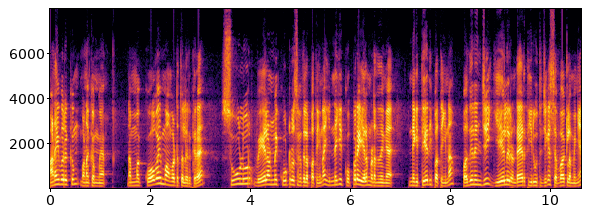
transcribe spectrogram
அனைவருக்கும் வணக்கம்ங்க. நம்ம கோவை மாவட்டத்தில் இருக்கிற சூலூர் வேளாண்மை கூட்டுறவு சங்கத்தில் பார்த்தீங்கன்னா இன்றைக்கி கொப்பரை ஏலம் நடந்ததுங்க. இன்றைக்கி தேதி பார்த்தீங்கன்னா பதினஞ்சு ஏழு ரெண்டாயிரத்தி இருபத்தஞ்சுங்க செவ்வாய்க்கிழமைங்க.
